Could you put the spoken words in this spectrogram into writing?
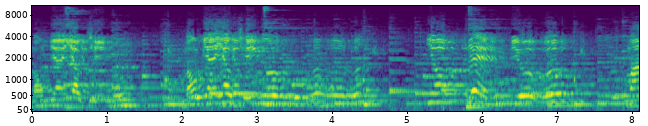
မောင်ပြန်ရောက်ချိန်ကို မောင်ပြန်ရောက်ချိန်ကိုညောတဲ့လူပြို့မာ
